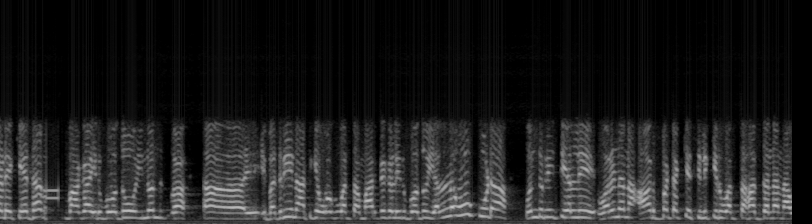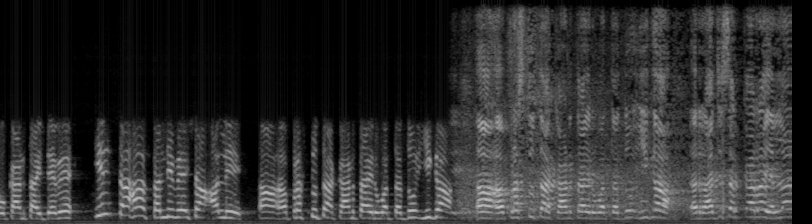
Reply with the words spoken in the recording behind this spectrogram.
ಕಡೆ ಕೇದಾರ್ ಭಾಗ ಇರ್ಬೋದು, ಇನ್ನೊಂದು ಬದ್ರಿನಾಥ್ಗೆ ಹೋಗುವಂತ ಮಾರ್ಗಗಳಿರ್ಬೋದು, ಎಲ್ಲವೂ ಕೂಡ ಒಂದು ರೀತಿಯಲ್ಲಿ ವರ್ಣನ ಆರ್ಭಟಕ್ಕೆ ಸಿಲುಕಿರುವಂತಹದ್ದನ್ನ ನಾವು ಕಾಣ್ತಾ ಇದ್ದೇವೆ. ಇಂತಹ ಸನ್ನಿವೇಶ ಅಲ್ಲಿ ಪ್ರಸ್ತುತ ಕಾಣ್ತಾ ಇರುವಂತದ್ದು. ಈಗ ಪ್ರಸ್ತುತ ಕಾಣ್ತಾ ಇರುವಂತದ್ದು. ಈಗ ರಾಜ್ಯ ಸರ್ಕಾರ ಎಲ್ಲಾ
